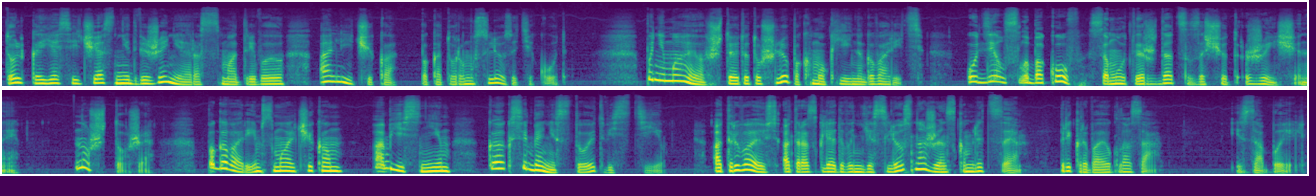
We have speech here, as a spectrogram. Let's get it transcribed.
Только я сейчас не движение рассматриваю, а личика, по которому слезы текут. Понимаю, что этот ушлепок мог ей наговорить. Удел слабаков самоутверждаться за счет женщины. Ну что же, поговорим с мальчиком, объясним, как себя не стоит вести. Отрываюсь от разглядывания слез на женском лице, прикрываю глаза. Изабель.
